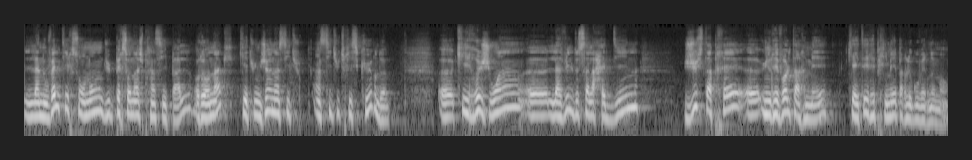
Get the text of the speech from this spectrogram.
la nouvelle tire son nom du personnage principal, Ronak, qui est une jeune institutrice kurde euh, qui rejoint la ville de Salah ad-Din juste après une révolte armée qui a été réprimée par le gouvernement.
